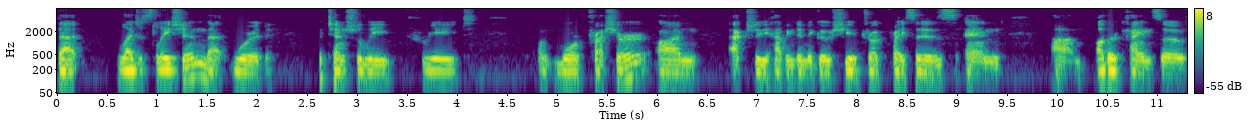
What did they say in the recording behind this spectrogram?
that legislation that would potentially create uh, more pressure on actually having to negotiate drug prices and um, other kinds of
